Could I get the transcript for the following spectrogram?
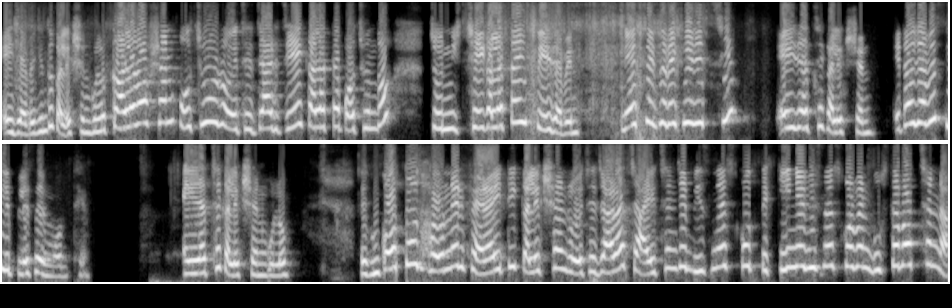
এই যাবে কিন্তু কালেকশনগুলো। কালার অপশন প্রচুর রয়েছে। যার যে কালারটা পছন্দ সেই কালারটাই পেয়ে যাবেন। নেক্সট একটু দেখিয়ে দিচ্ছি। এই যাচ্ছে কালেকশন এটাও যাবে স্লিপলেস এর মধ্যে। এই যাচ্ছে কালেকশনগুলো। দেখুন, কত ধরনের ভ্যারাইটি কালেকশন রয়েছে যারা চাইছেন যে বিজনেস করতে। কিনে বিজনেস করবেন বুঝতে পারছেন না?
